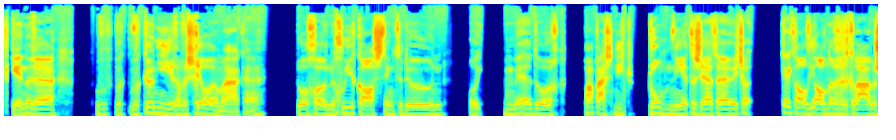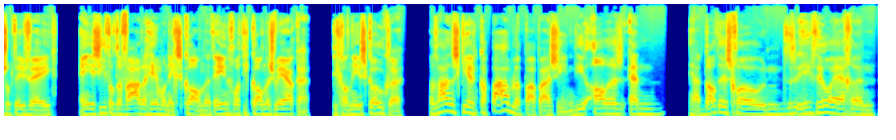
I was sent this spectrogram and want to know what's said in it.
kinderen? We, kunnen hier een verschil in maken. Door gewoon een goede casting te doen. Door, door papa's niet dom neer te zetten. Weet je, kijk al die andere reclames op tv. En je ziet dat de vader helemaal niks kan. Het enige wat hij kan is werken. Die kan niet eens koken. Dan laat eens een keer een capabele papa zien. Die alles. En ja, dat is gewoon. Dus heeft heel erg een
